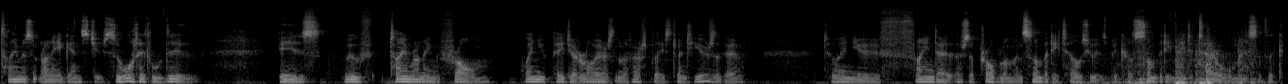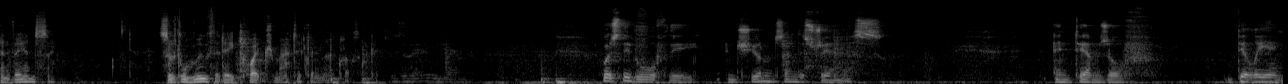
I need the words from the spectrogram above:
time isn't running against you. So what it'll do is move time running from when you paid your lawyers in the first place 20 years ago to when you find out there's a problem and somebody tells you it's because somebody made a terrible mess of the conveyancing. So it'll move the date quite dramatically in that class of case. What's the role of the insurance industry in this? In terms of delaying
